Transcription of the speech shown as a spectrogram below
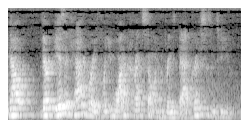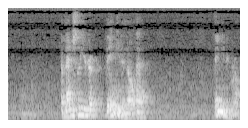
Now, there is a category for you want to correct someone who brings bad criticism to you. Eventually, you're, they need to know that they need to grow.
